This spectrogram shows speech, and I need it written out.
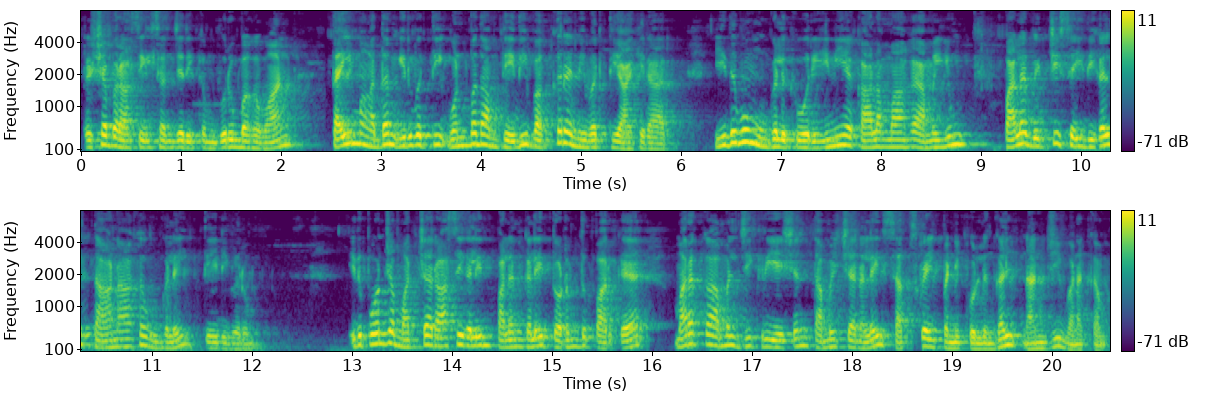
ரிஷபராசியில் சஞ்சரிக்கும் குரு பகவான் தை மாதம் இருபத்தி ஒன்பதாம் தேதி வக்கர நிவர்த்தி ஆகிறார். இதுவும் உங்களுக்கு ஒரு இனிய காலமாக அமையும். பல வெற்றி செய்திகள் தானாக உங்களை தேடி வரும். இது போன்ற மற்ற ராசிகளின் பலன்களை தொடர்ந்து பார்க்க மறக்காமல் ஜி கிரியேஷன் தமிழ் சேனலை சப்ஸ்கிரைப் பண்ணிக்கொள்ளுங்கள் நன்றி வணக்கம்.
